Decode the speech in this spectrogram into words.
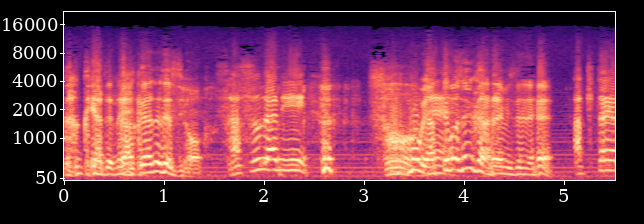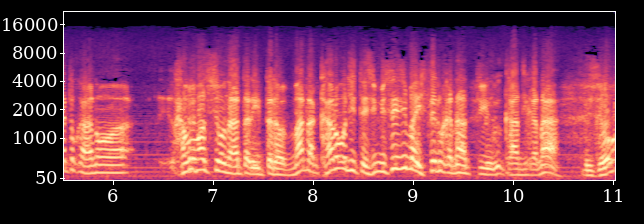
楽屋でね。楽屋でですよ。さすがにそうね。もうやってませんからね店ね。秋田屋とかあの浜松町のあたり行ったらまだかろうじて店じまいしてるかなっていう感じかな。でしょ？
